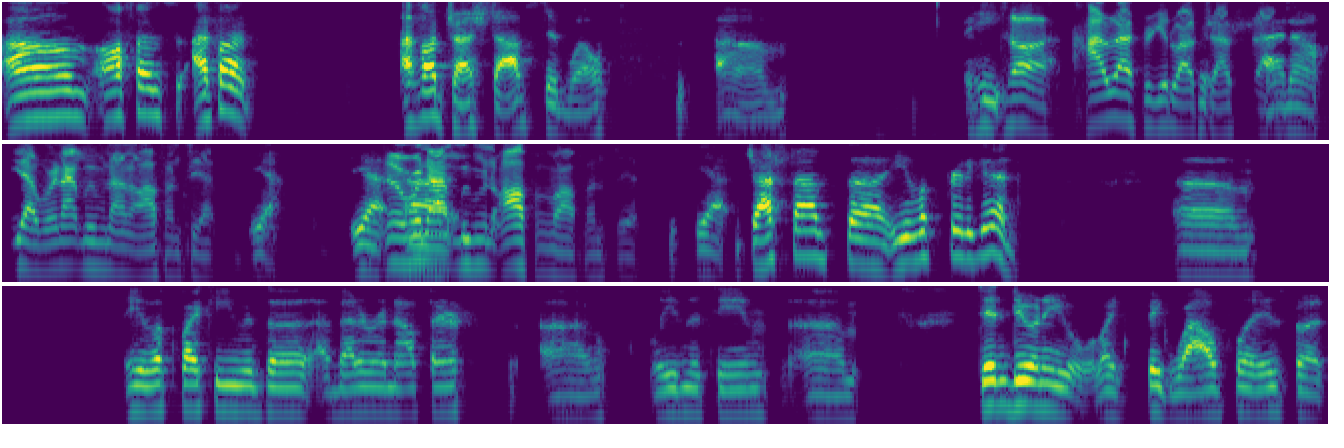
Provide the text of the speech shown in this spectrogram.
Um, offense. I thought, I thought Josh Dobbs did well. Um, he. So how did I forget about Josh? I know. Yeah, we're not moving on offense yet. Yeah. Yeah. No, we're uh, not moving off of offense yet. Yeah, Josh Dobbs. Uh, he looked pretty good. Um, he looked like he was a, a veteran out there, uh, leading the team. Um, didn't do any like big wow plays, but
